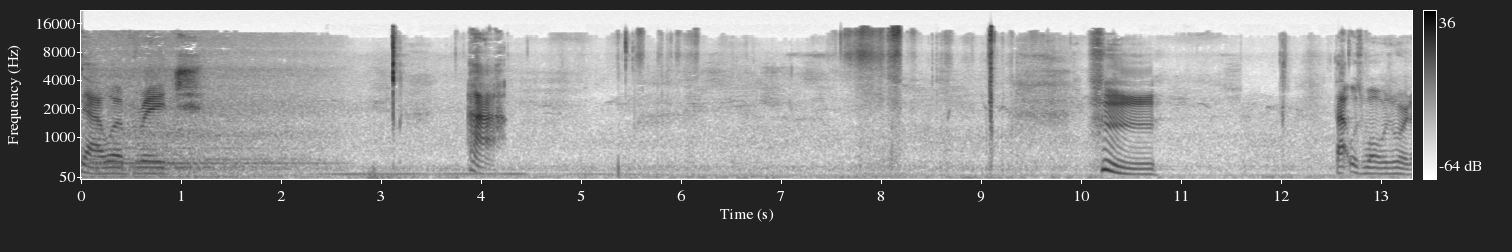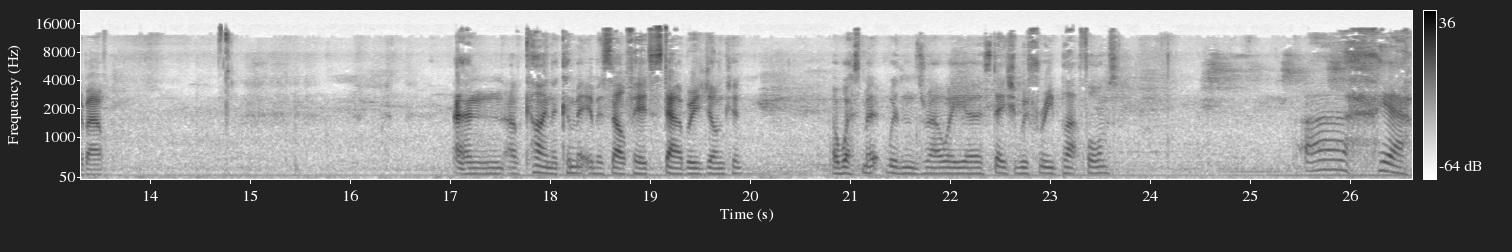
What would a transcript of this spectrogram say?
Stourbridge. Ah. Hmm. That was what I was worried about. And I've kind of committed myself here to Stourbridge Junction, a West Midlands Railway uh, station with three platforms. Uh, yeah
